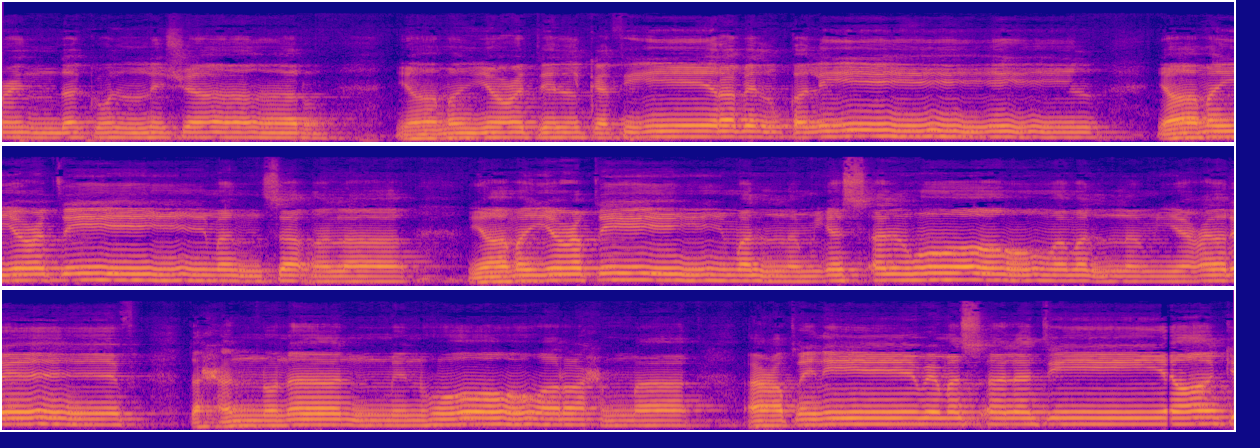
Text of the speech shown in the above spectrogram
عند كل شر. يا من يعطي الكثير بالقليل. يا من يعطي من سأل يا من يعطي من لم يسأله ومن لم يعرف تحننا منه ورحمة. أعطني بمسألتي إياك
